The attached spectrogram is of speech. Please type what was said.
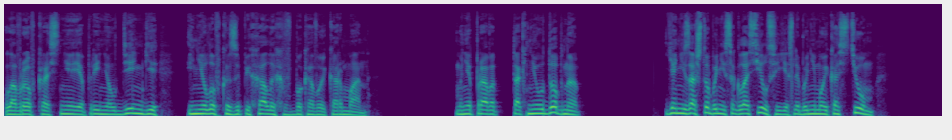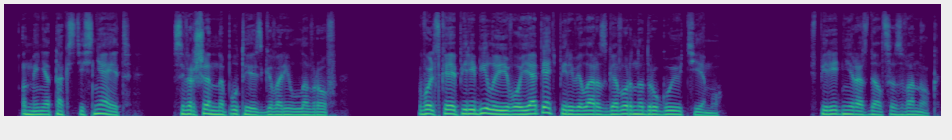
Лавров краснея принял деньги и неловко запихал их в боковой карман. «Мне, право, так неудобно. Я ни за что бы не согласился, если бы не мой костюм. Он меня так стесняет», — совершенно путаясь, говорил Лавров. Вольская перебила его и опять перевела разговор на другую тему. В передней раздался звонок.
